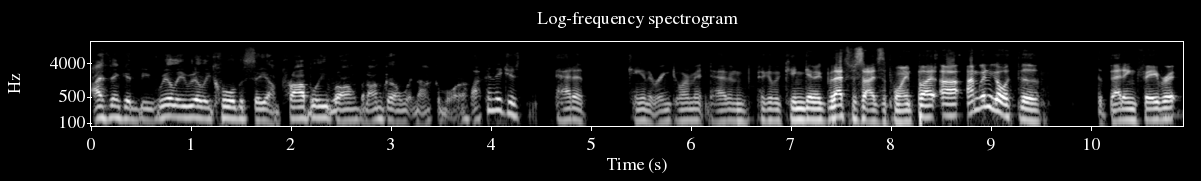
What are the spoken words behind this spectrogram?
I think it'd be really, really cool to see. I'm probably wrong, but I'm going with Nakamura. Why couldn't they just had a King of the Ring tournament to have him pick up a King gimmick? But that's besides the point. But uh, I'm going to go with the the betting favorite.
